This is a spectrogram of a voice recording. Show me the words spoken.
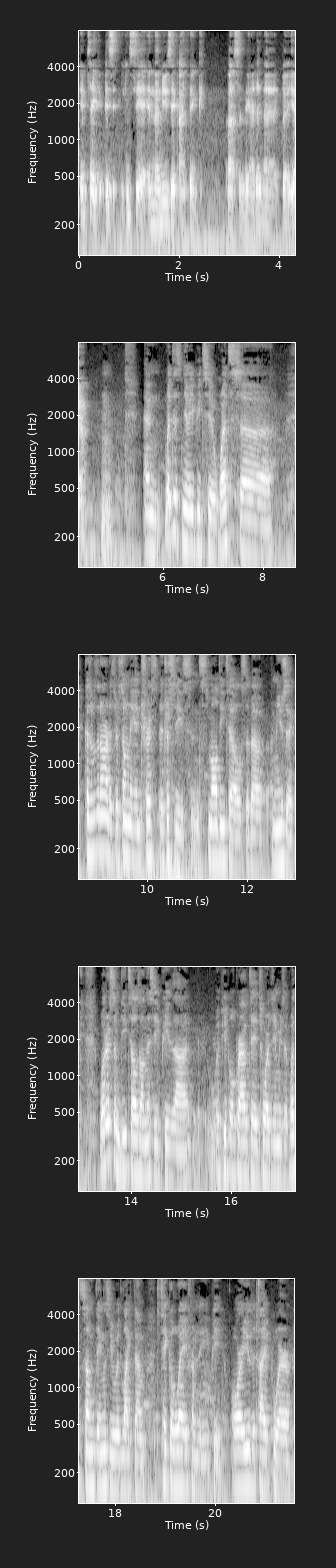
intake is you can see it in the music. I think personally, I don't know, but yeah. Hmm. And with this new EP too, what's uh because with an artist, there's so many interest, intricacies and small details about music. What are some details on this EP that, when people gravitate towards your music, what's some things you would like them to take away from the EP? Or are you the type where,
